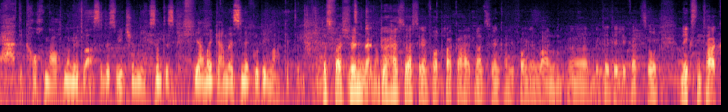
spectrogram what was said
ja, die kochen auch nur mit Wasser, das wird schon nichts. Und das, die Amerikaner sind ja gut im Marketing. Das war schön. Du hast, du hast ja den Vortrag gehalten, als wir in Kalifornien waren äh, mit der Delegation. Nächsten Tag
